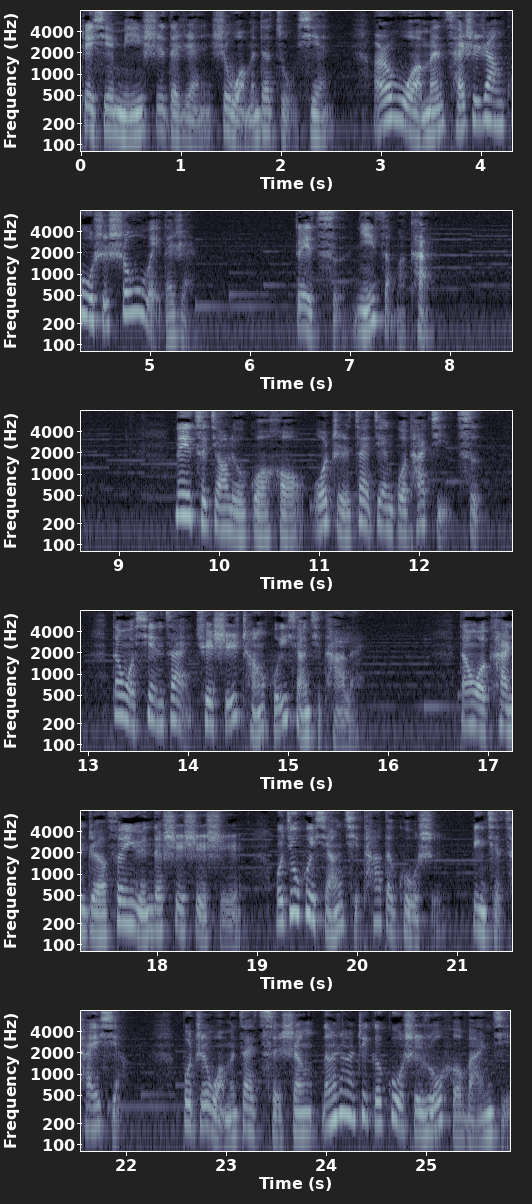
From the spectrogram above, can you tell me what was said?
这些迷失的人是我们的祖先，而我们才是让故事收尾的人。”对此你怎么看？那次交流过后，我只再见过他几次，但我现在却时常回想起他来。当我看着纷纭的世事时，我就会想起他的故事，并且猜想，不知我们在此生能让这个故事如何完结。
